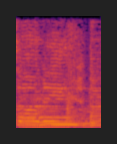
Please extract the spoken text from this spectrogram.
sunny.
